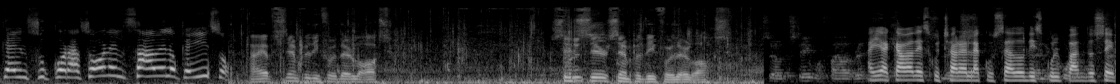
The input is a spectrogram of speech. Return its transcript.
que en su corazón él sabe lo que hizo. I have sympathy for their loss. Sincere sympathy for their loss. Ahí acaba de escuchar al acusado disculpándose.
